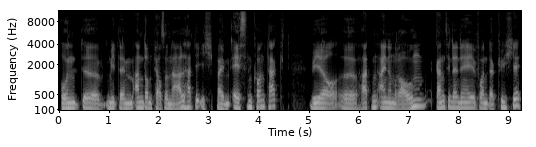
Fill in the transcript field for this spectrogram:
Und äh, mit dem anderen Personal hatte ich beim Essen Kontakt. Wir äh, hatten einen Raum ganz in der Nähe von der Küche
